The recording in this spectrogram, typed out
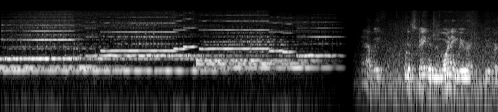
Yeah, it's great. In the morning, we were, we were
